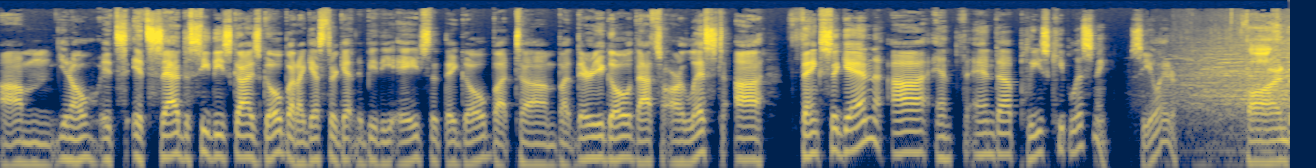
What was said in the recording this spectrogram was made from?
um, you know, it's it's sad to see these guys go, but I guess they're getting to be the age that they go. But um, but there you go. That's our list. Uh, thanks again, uh, and and uh, please keep listening. See you later. Find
